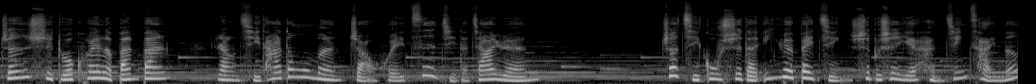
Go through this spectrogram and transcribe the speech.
真是多亏了斑斑，让其他动物们找回自己的家园。这集故事的音乐背景是不是也很精彩呢？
